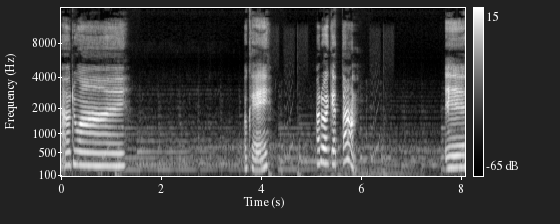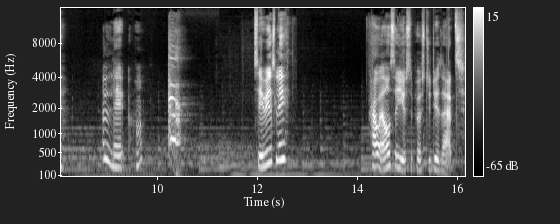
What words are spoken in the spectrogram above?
How do I. Okay. How do I get down? Uh. Hello. Huh? Seriously? How else are you supposed to do that?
